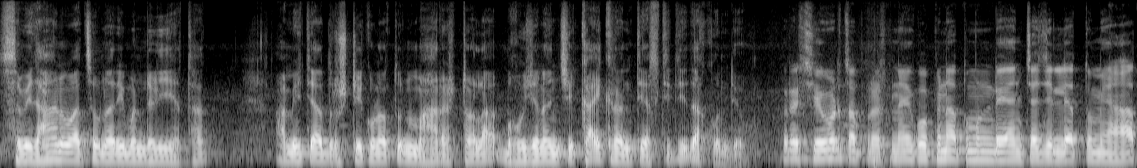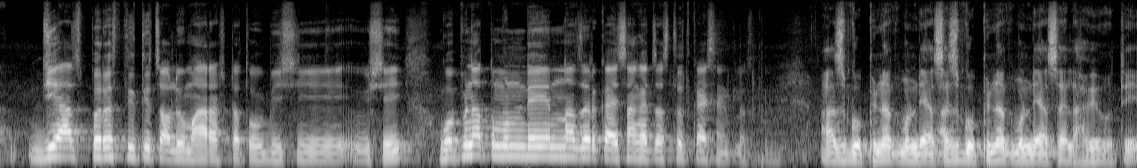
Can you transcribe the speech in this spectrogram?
संविधान वाचवणारी मंडळी येतात. आम्ही त्या दृष्टिकोनातून महाराष्ट्राला बहुजनांची काय क्रांती असते ती दाखवून देऊ. बरं शेवटचा प्रश्न आहे. गोपीनाथ मुंडे यांच्या जिल्ह्यात तुम्ही आहात. जी आज परिस्थिती चालू आहे महाराष्ट्रात ओबीसी विषयी गोपीनाथ मुंडेंना जर काय सांगायचं असतं तर काय सांगितलं असतं? आज गोपीनाथ मुंडे आज गोपीनाथ मुंडे असायला हवे होते.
